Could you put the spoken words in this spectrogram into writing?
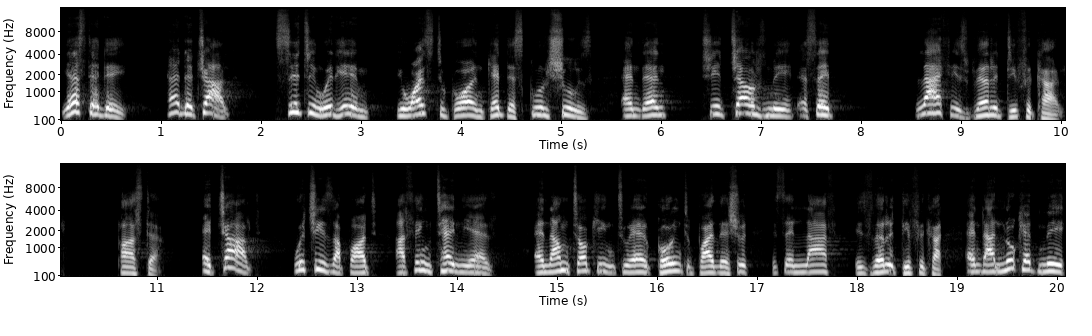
Yesterday, had a child sitting with him. He wants to go and get the school shoes. And then she tells me, I said, life is very difficult, Pastor. A child, which is about, I think, 10 years, and I'm talking to her, going to buy the shoes. He said, life is very difficult. And I look at me,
